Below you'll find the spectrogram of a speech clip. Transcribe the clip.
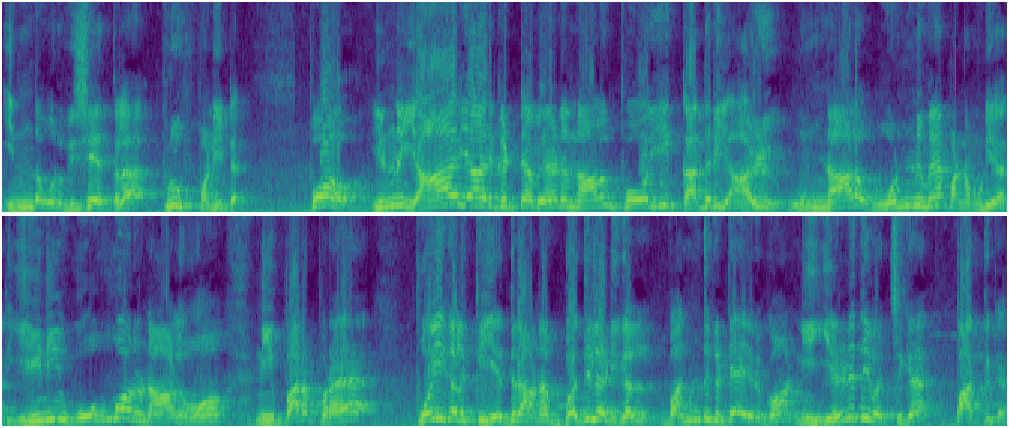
இந்த ஒரு விஷயத்துல ப்ரூஃப் பண்ணிட்டேன் போ இன்னும் யார் யார்கிட்ட வேணும்னாலும் போய் கதறி அழு. உன்னால ஒண்ணுமே பண்ண முடியாது. இனி ஒவ்வொரு நாளும் நீ பரப்புற பொய்களுக்கு எதிரான பதிலடிகள் வந்துகிட்டே இருக்கும். நீ எழுதி வச்சுக்க பாத்துக்க.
